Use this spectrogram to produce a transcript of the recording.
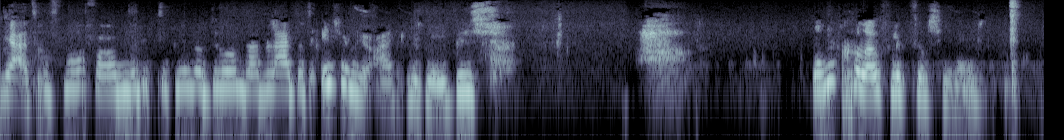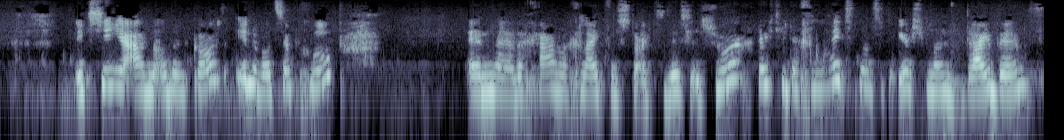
ja, het gevoel van moet ik dit nu wat doen, bla bla, dat is er nu eigenlijk niet. Dus ongelooflijk veel zin in. Ik zie je aan de andere kant in de WhatsApp groep. En uh, dan gaan we gelijk van start. Dus zorg dat je er gelijk vanaf het eerste moment bij bent.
